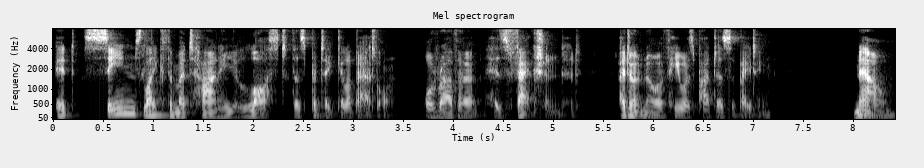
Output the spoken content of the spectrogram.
it seems like the Mittani lost this particular battle, or rather, his faction did. I don't know if he was participating. Now,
